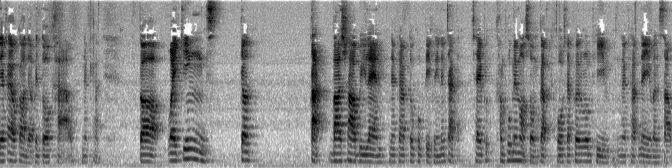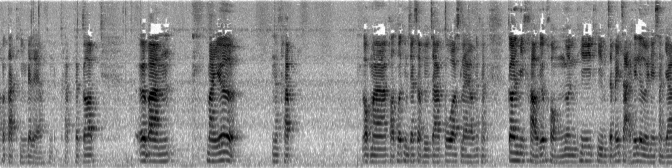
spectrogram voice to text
NFL ก่อนเดี๋ยวเป็นตัวขาวนะครับ ก็ไวกิ้งก็ตัดบาชาบีแลนด์นะครับ ตัวคูปีคนนี้เนื่องจากใช้คำพูดไม่เหมาะสมกับโค้ชและเพื่อนร่วมทีมนะครับ ในวันเสาร์ก็ตัดทิ้งไปแล้วนะครับ แล้วก็ Urban Meyer นะครับ ออกมาขอโทษทีม Jacksonville Jaguars แล้วนะครับ ก็มีข่าวเรื่องของเงินที่ทีมจะไม่จ่ายให้เลยในสัญญา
